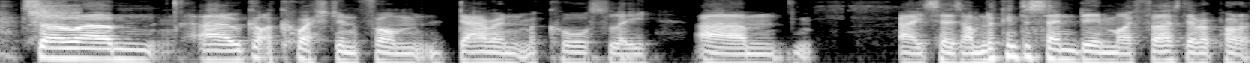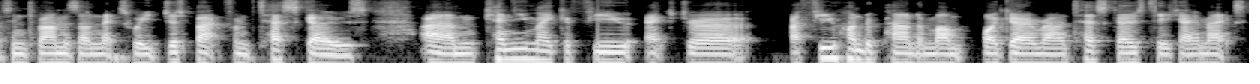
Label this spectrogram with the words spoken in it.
so um, uh, we've got a question from Darren McCorsley. Um, uh, he says, I'm looking to send in my first ever products into Amazon next week, just back from Tesco's. Um, can you make a few extra, a few hundred pound a month by going around Tesco's, TK Maxx,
